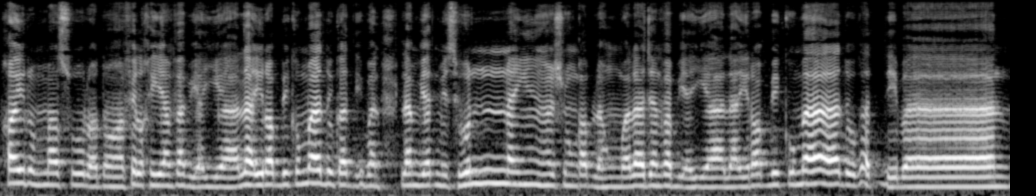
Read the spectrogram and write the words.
خير مصورة في الخيام. فبأي آلاء ربكما تكذبان؟ لم يتمسهن إنس قبلهم ولا جن فبأي آلاء ربكما ربكما تكذبان.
